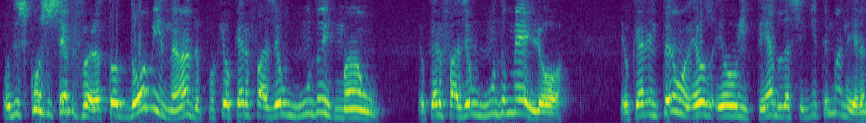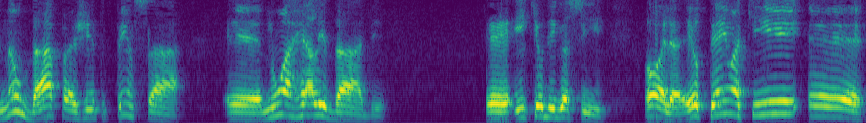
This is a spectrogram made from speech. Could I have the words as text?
O discurso sempre foi, eu estou dominando porque eu quero fazer um mundo irmão. Eu quero fazer um mundo melhor. Eu quero, então, eu, eu entendo da seguinte maneira: não dá para a gente pensar é, numa realidade é, em que eu digo assim, olha, eu tenho aqui é,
